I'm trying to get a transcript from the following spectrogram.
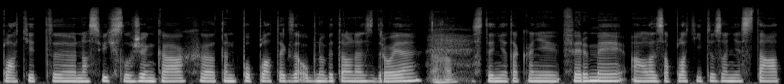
platit eh, na svých složenkách eh, ten poplatek za obnovitelné zdroje. Aha. Stejně tak ani firmy, ale zaplatí to za ně stát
